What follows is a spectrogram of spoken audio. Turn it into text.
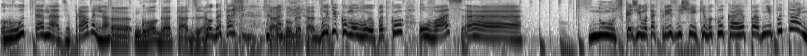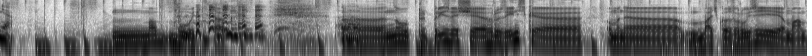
Гутанадзе, правильно? Е, Гогатадзе. Гогатадзе. Так, В будь-якому випадку у вас, е, ну, скажімо так, прізвище, яке викликає певні питання. М, Мабуть, так. Е, ну, пр- прізвище грузинське. У мене батько з Грузії, мам,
